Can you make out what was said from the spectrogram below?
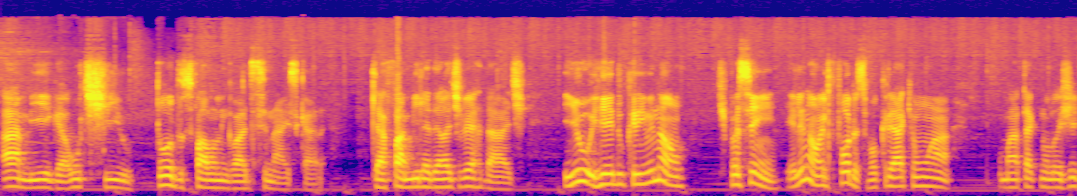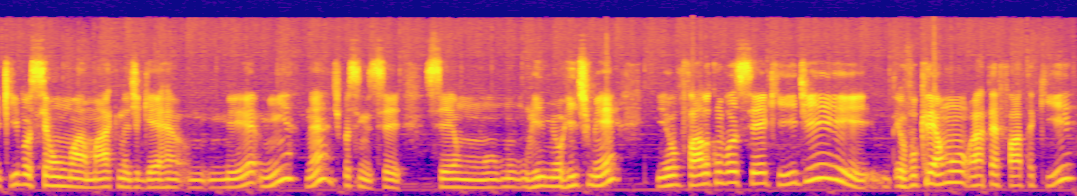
a amiga, o tio, todos falam linguagem de sinais, cara. Que é a família dela de verdade. E o rei do crime não. Tipo assim, ele não, ele foda-se, vou criar aqui uma, uma tecnologia aqui, você é uma máquina de guerra me- minha, né? Tipo assim, você, você é um, um, um meu hitman, e eu falo com você aqui de. Eu vou criar um artefato aqui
